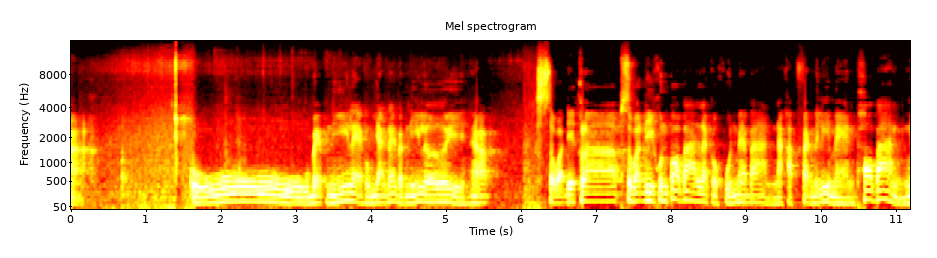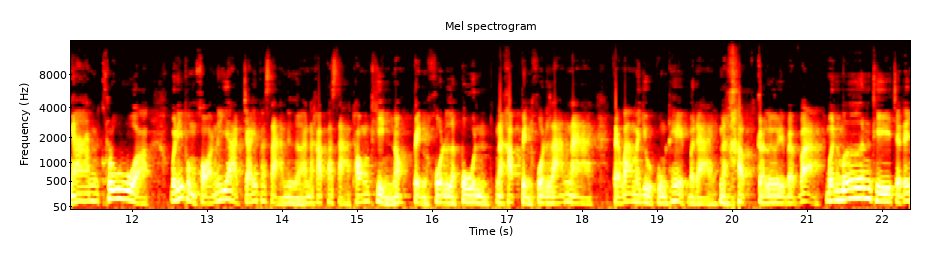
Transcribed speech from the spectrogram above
อ่าโอ้แบบนี้แหละผมอยากได้แบบนี้เลยนะครับ สวัสดีครับ สวัสดีคุณพ่อบ้านและก็คุณแม่บ้านนะครับ Family Man พ่อบ้านงานครัว วันนี้ผมขออนุญาตใช้ภาษาเหนือนะครับ ภาษาท้องถิ่นเนาะเป็นคนละปูนนะครับ เป็นคนล้านนา แต่ว่ามาอยู่กรุงเทพบดายนะครับ ก็เลยแบบว่าเมินเมินๆทีจะได้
